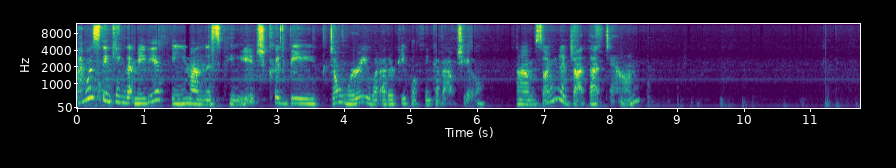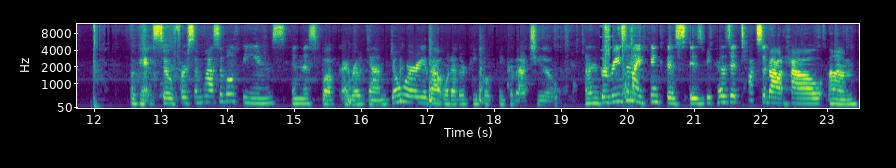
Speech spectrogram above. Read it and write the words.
I was thinking that maybe a theme on this page could be, don't worry what other people think about you. Um, so I'm gonna jot that down. Okay, so for some possible themes in this book, I wrote down, don't worry about what other people think about you. And the reason I think this is because it talks about how um,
